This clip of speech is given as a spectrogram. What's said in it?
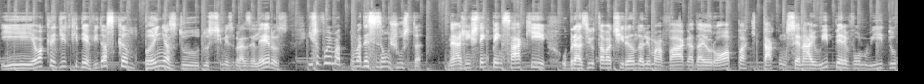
E eu acredito que devido às campanhas do, dos times brasileiros, isso foi uma, uma decisão justa. Né? A gente tem que pensar que o Brasil estava tirando ali uma vaga da Europa, que está com um cenário hiper evoluído,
